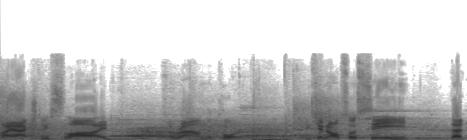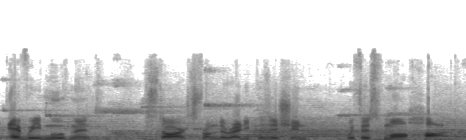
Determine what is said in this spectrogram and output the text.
I actually slide around the court. You can also see that every movement starts from the ready position with a small hop,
